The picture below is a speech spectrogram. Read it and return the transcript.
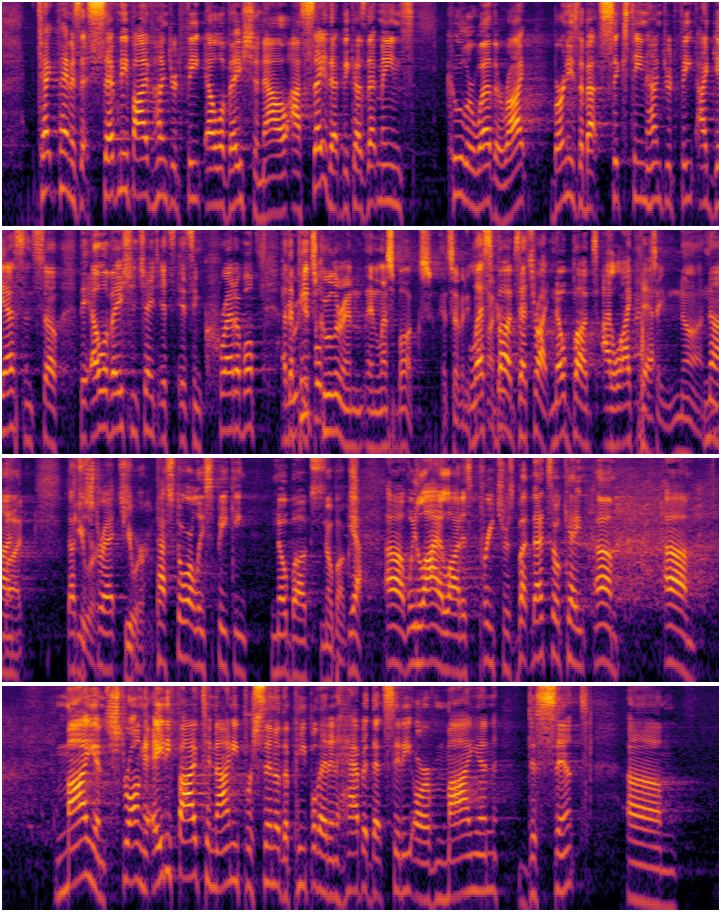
Tecpan is at 7,500 feet elevation. Now, I say that because that means cooler weather, right? Boerne's about 1,600 feet, I guess, and so the elevation change, it's, it's incredible. Uh, the it's cooler and, and less bugs at 7500. less bugs, that's right. No bugs. I like that. I that. say none, None. but That's fewer, a stretch. fewer. Pastorally speaking, no bugs. No bugs. Yeah. Uh, we lie a lot as preachers, but that's okay. Um, um, Mayan, strong, 85 to 90% of the people that inhabit that city are of Mayan descent. Um,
